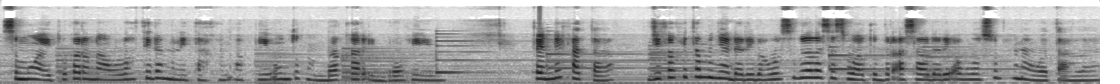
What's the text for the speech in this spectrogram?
Semua itu karena Allah tidak menitahkan api untuk membakar Ibrahim. Pendek kata, jika kita menyadari bahwa segala sesuatu berasal dari Allah Subhanahu wa Ta'ala,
